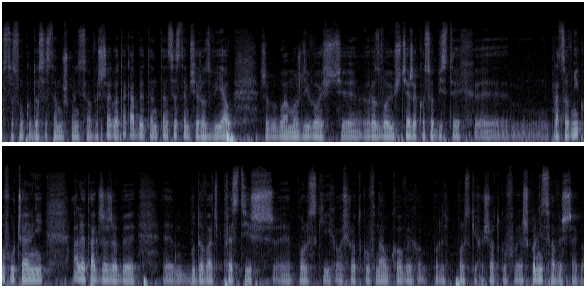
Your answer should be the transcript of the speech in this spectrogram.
w stosunku do systemu szkolnictwa wyższego, tak aby ten, ten system się rozwijał, żeby była możliwość rozwoju ścieżek osobistych pracowników uczelni, ale także, żeby budować prestiż e, polskich ośrodków naukowych, polskich ośrodków e, szkolnictwa wyższego.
